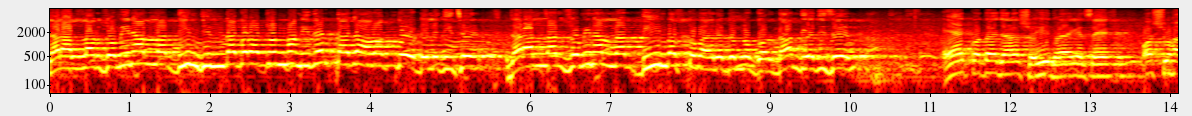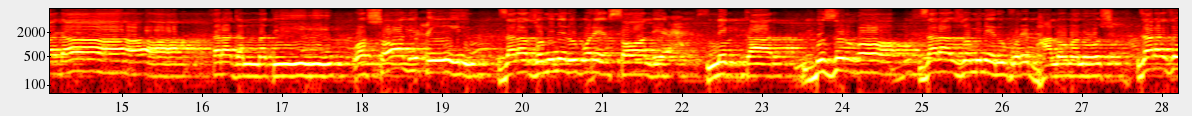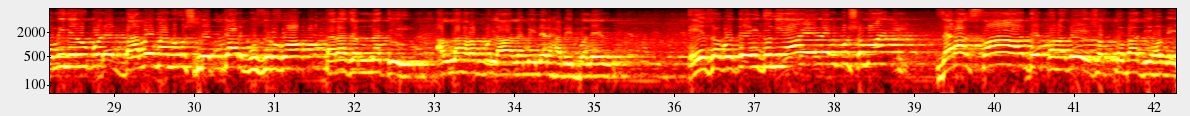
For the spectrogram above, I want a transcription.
যারা আল্লাহর জমিনে, আল্লাহর দিন জিন্দা করার জন্য নিজের তাজা ঢেলে দিয়েছে, যারা আল্লাহর জমিন, আল্লাহর দিন বাস্তবায়নের জন্য গরদান দিয়ে দিছে এক কথায় যারা শহীদ হয়ে গেছে, অসুহাদা। তারা জান্নাতি। ও সলিহীন, যারা জমিনের উপরে সলিহ, নেককার, বুজুর্গ, যারা জমিনের উপরে ভালো মানুষ, যারা জমিনের উপরে ভালো মানুষ, নেককার, বুজুর্গ, তারা জান্নাতি। আল্লাহ রাব্বুল আলামিনের হাবিব বলেন এই জগতে, এই দুনিয়ায় অল্প সময় যারা সাদেক হবে, সত্যবাদী হবে,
